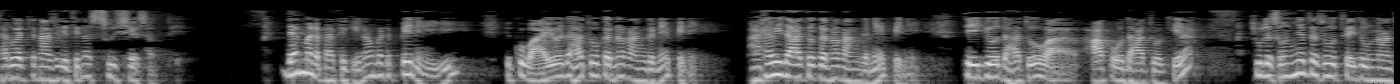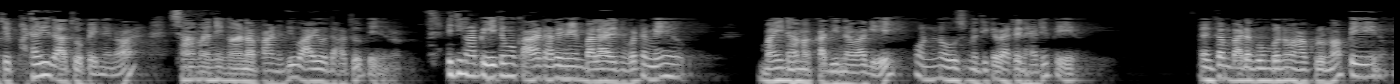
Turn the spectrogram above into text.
ਸਰවචනාංශයේ තියෙන සුවිශේෂත්වය. දැම්මඩ පැත්තේ කියන ඔබට පෙනෙයි එක්ක වායෝ ධාතුව කරන රංගනේ පෙනෙයි. පඨවි ධාතුව කරන රංගනේ පෙනෙයි. තේජෝ ධාතුව ආපෝ ධාතුව කියලා චුලසුඤ්ඤත සූත්‍රයේ දුන්නාන්සේ පඨවි ධාතුව පෙන්නනවා. සාමාන්‍ය ආනාපානදී වායෝ ධාතුව පෙන්නනවා. ඉතින් අපි හිතමු කාට හරි මේ බලනකොට මේ මයින්හමක් අදින්න වගේ ඔන්න හුස්ම ටික වැටෙන හැටි පේනවා. එතෙන් බඩ බුම්බනවා හකුලනවා පේනවා.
